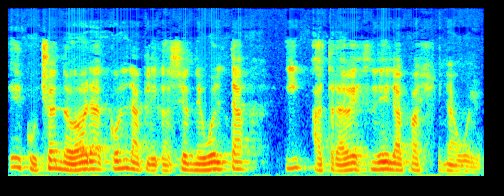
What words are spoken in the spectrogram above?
escuchando ahora con la aplicación de vuelta y a través de la página web.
